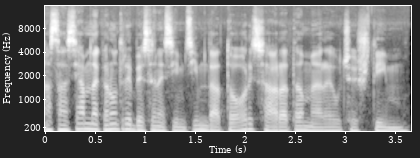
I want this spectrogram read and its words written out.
asta înseamnă că nu trebuie să ne simțim datori să arătăm mereu ce știm,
